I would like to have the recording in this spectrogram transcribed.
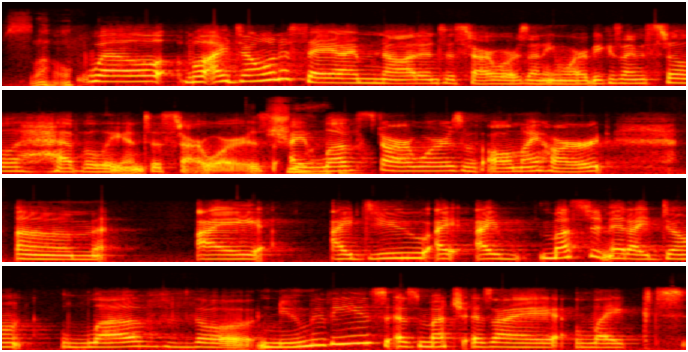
So well, well, I don't want to say I'm not into Star Wars anymore because I'm still heavily into Star Wars. Sure. I love Star Wars with all my heart. Um, I I do I I must admit I don't love the new movies as much as I liked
